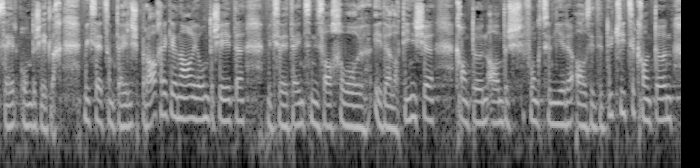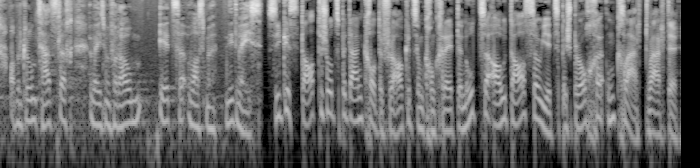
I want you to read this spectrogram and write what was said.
sehr unterschiedlich. Man sieht zum Teil sprachregionale Unterschiede, man sieht einzelne Sachen, Sachen, die in den latinischen Kantonen anders funktionieren als in den Deutschschweizer Kantonen. Aber grundsätzlich weiss man vor allem jetzt, was man nicht weiss. Sei es Datenschutzbedenken oder Fragen zum konkreten Nutzen, all das soll jetzt besprochen und geklärt werden.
